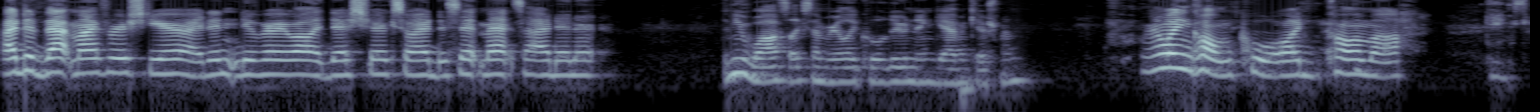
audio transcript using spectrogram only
I did that my first year. I didn't do very well at district, so I had to sit mat side in it. Didn't you watch like some really cool dude named Gavin Kishman? I wouldn't call him cool. I'd call him uh. Gangster.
